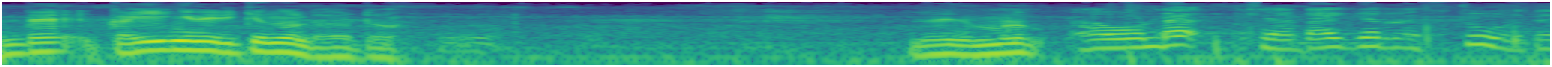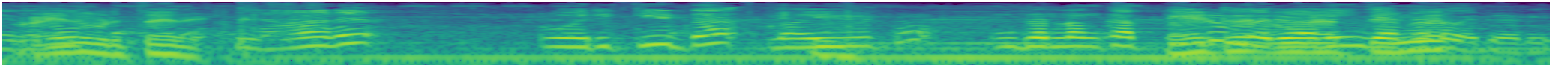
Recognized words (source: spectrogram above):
എന്റെ കൈ ഇങ്ങനെ ഇരിക്കുന്നുണ്ട് കേട്ടോ. നമ്മൾ അതുകൊണ്ട് ചേട്ടായിക്ക് റെസ്റ്റ് കൊടുത്തേക്കും കയ്യിൽ കൊടുത്തേനെ. ഞാൻ ഒരുക്കിയിട്ട് വൈകിട്ട് ഇതെല്ലാം കത്തിയിട്ട് പരിപാടിയും ചേട്ടന്റെ പരിപാടി.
